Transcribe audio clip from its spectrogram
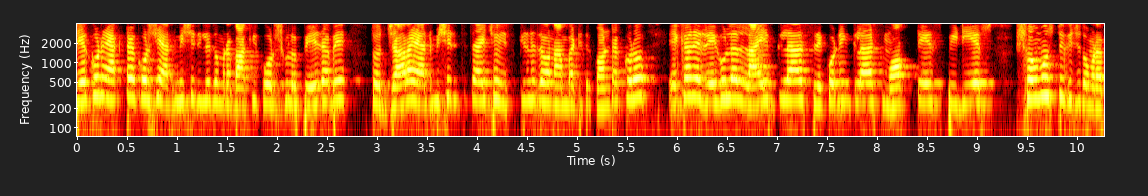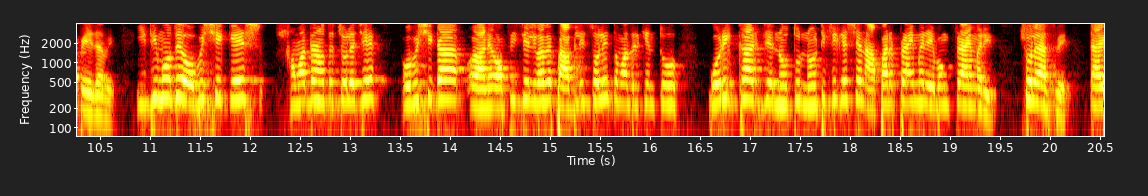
যে কোনো একটা কোর্সে অ্যাডমিশন নিলে তোমরা বাকি কোর্সগুলো পেয়ে যাবে। তো যারা অ্যাডমিশন নিতে চাইছো স্ক্রিনে দেওয়া নাম্বারটিতে কন্ট্যাক্ট করো। এখানে regular live class recording class mock test PDF সমস্ত কিছু তোমরা পেয়ে যাবে। ইতিমধ্যে ওবিসি কেস সমাধান হতে চলেছে। ওবিসিটা মানে অফিসিয়ালি ভাবে পাবলিশ হলেই তোমাদের কিন্তু পরীক্ষার যে নতুন নোটিফিকেশন আপার প্রাইমারি এবং প্রাইমারি চলে আসবে। তাই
